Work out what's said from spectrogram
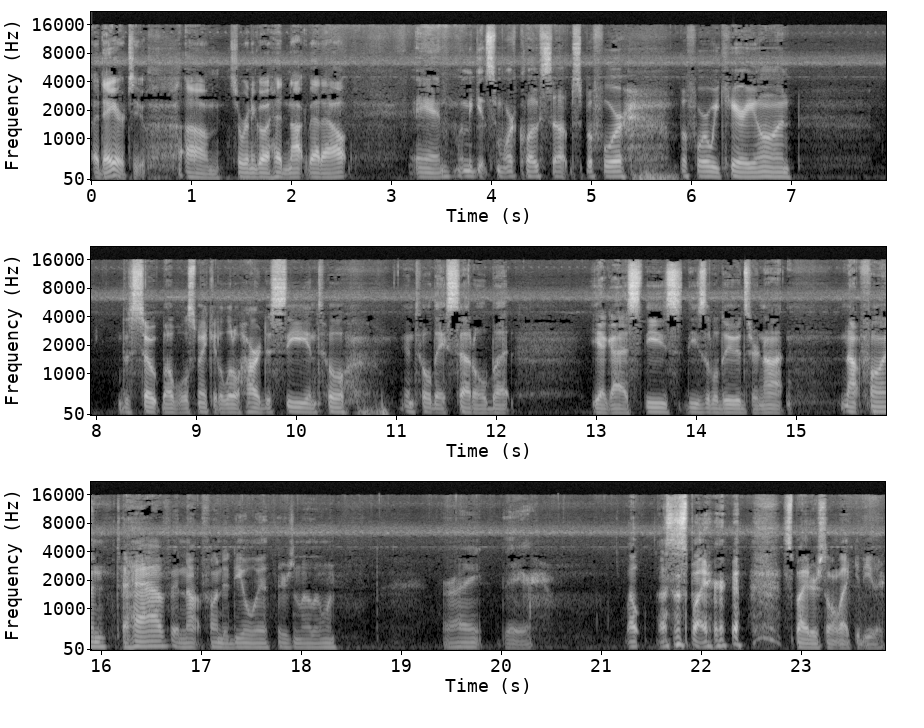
a day or two. Um, so we're gonna go ahead and knock that out. And let me get some more close-ups before, before we carry on. The soap bubbles make it a little hard to see until, until they settle. But yeah, guys, these, these little dudes are not, not fun to have and not fun to deal with. There's another one right there. Oh, that's a spider. Spiders don't like it either.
